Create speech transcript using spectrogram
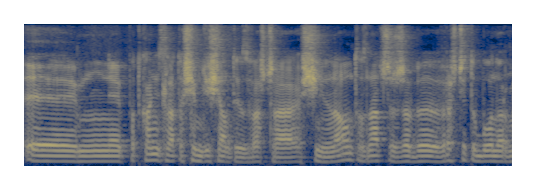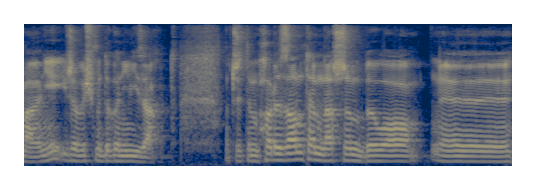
yy, pod koniec lat 80., zwłaszcza silną, to znaczy, żeby wreszcie tu było normalnie i żebyśmy dogonili Zachód. Znaczy tym horyzontem naszym było. Yy, Y,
